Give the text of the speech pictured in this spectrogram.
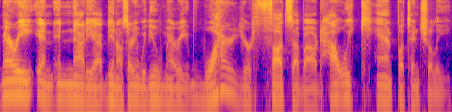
Mary and, and nadia you know starting with you mary what are your thoughts about how we can potentially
